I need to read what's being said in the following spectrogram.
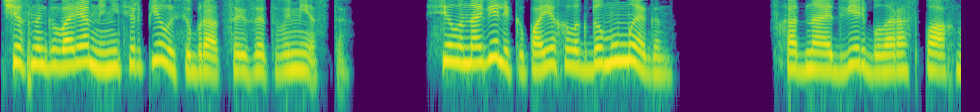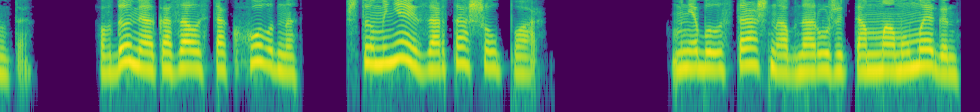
Честно говоря, мне не терпелось убраться из этого места. Села на велик и поехала к дому Меган. Входная дверь была распахнута. В доме оказалось так холодно, что у меня изо рта шел пар. Мне было страшно обнаружить там маму Меган,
